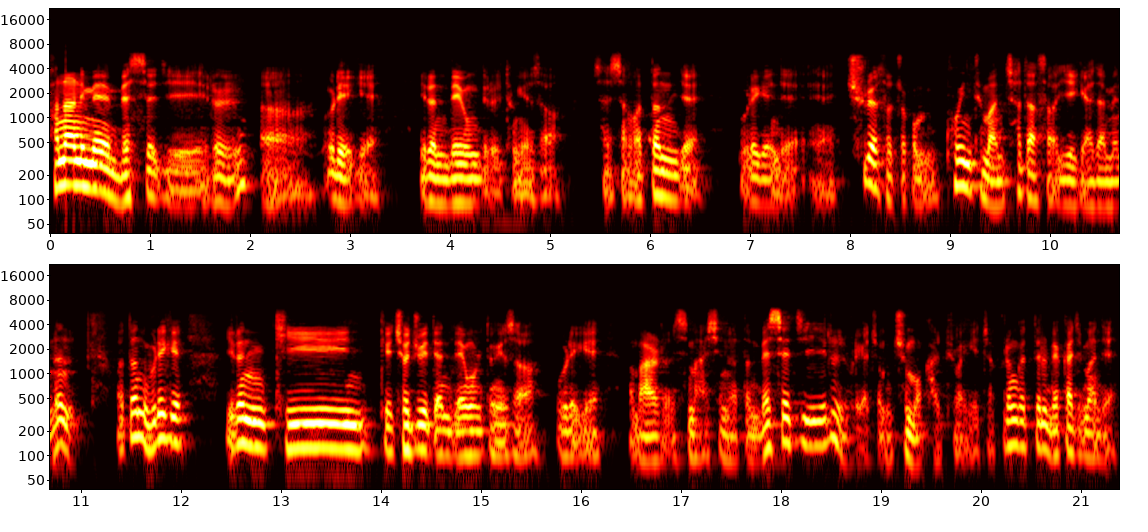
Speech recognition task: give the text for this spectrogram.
하나님의 메시지를 어, 우리에게 이런 내용들을 통해서 사실상 어떤 이제 우리에게 이제 추려서 조금 포인트만 찾아서 얘기하자면은 어떤 우리에게 이런 긴그 저주에 대한 내용을 통해서 우리에게 말씀하시는 어떤 메시지를 우리가 좀 주목할 필요가 있겠죠. 그런 것들을 몇 가지만 이제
